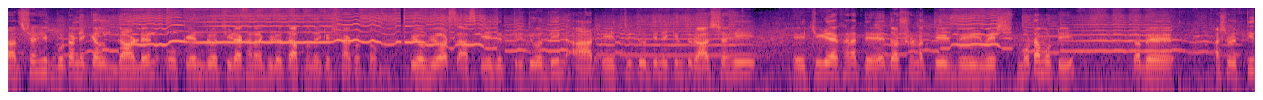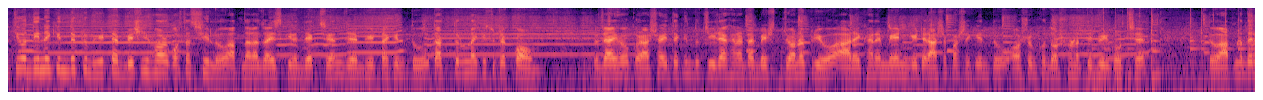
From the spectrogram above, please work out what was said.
রাজশাহী বোটানিক্যাল গার্ডেন ও কেন্দ্রীয় চিড়িয়াখানার ভিডিওতে আপনাদেরকে স্বাগতম। প্রিয় ভিউয়ার্স, আজকে এই যে তৃতীয় দিন, আর এই তৃতীয় দিনে কিন্তু রাজশাহী এই চিড়িয়াখানাতে দর্শনার্থীর ভিড় বেশ মোটামুটি। তবে আসলে তৃতীয় দিনে কিন্তু একটু ভিড়টা বেশি হওয়ার কথা ছিল। আপনারা যা স্ক্রিনে দেখছেন যে ভিড়টা কিন্তু তার তুলনায় কিছুটা কম। তো যাই হোক, রাজশাহীতে কিন্তু চিড়িয়াখানাটা বেশ জনপ্রিয়, আর এখানে মেন গেটের আশেপাশে কিন্তু অসংখ্য দর্শনার্থী ভিড় করছে। তো আপনাদের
